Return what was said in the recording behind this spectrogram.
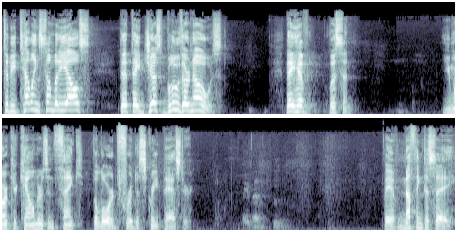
to be telling somebody else that they just blew their nose. They have, listen, you mark your calendars and thank the Lord for a discreet pastor. They have nothing to say,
